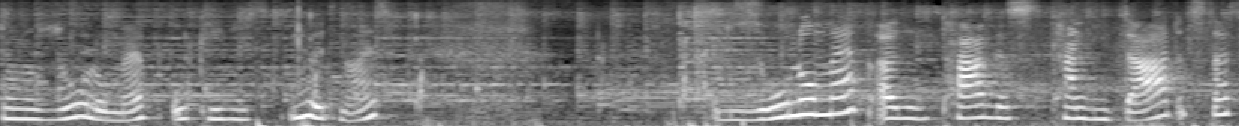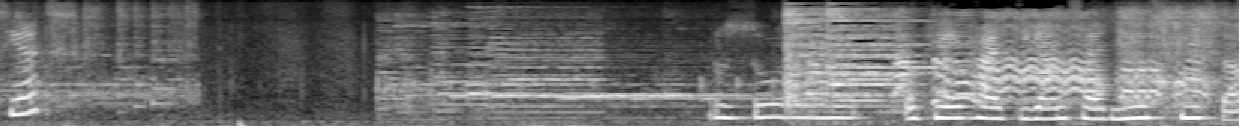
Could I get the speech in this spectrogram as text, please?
So eine Solo-Map. Okay, die ist übelst nice. Solo-Map, also Tageskandidat ist das jetzt. Solo-Map. Okay, halt die ganze Zeit nur Speedster.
